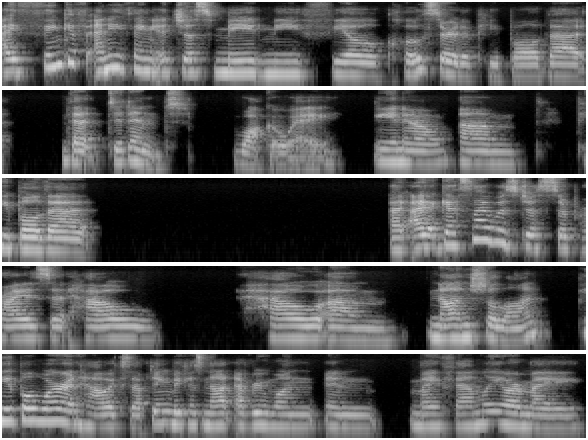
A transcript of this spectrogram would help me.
I think if anything, it just made me feel closer to people that that didn't walk away. You know, um, people that I, I guess I was just surprised at how how um, nonchalant people were and how accepting because not everyone in my family or my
